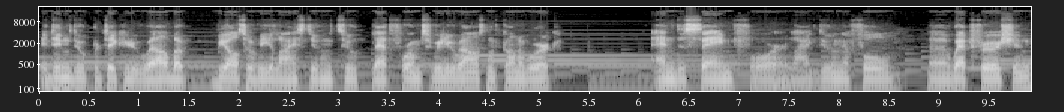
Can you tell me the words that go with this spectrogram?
It didn't do particularly well, but we also realized doing two platforms really well is not gonna work. And the same for like doing a full uh, web version,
